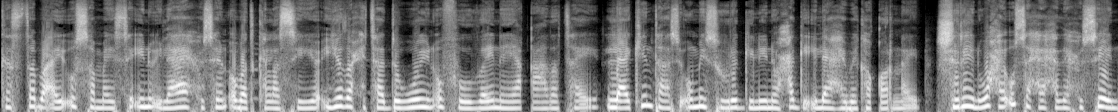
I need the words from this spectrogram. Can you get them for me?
kastaba ay u samaysay inuu ilaahay xuseen ubad kala siiyo iyadoo xitaa dawooyin u fududaynaya qaadatay. Laakiin taasi umay suurogelinoo xagga ilaahay bay ka qornayd. Shiriin waxay u saxeexday xuseen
